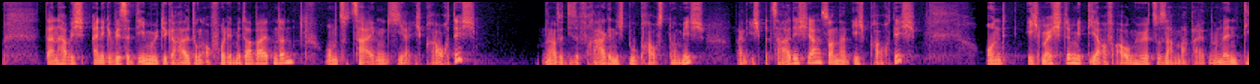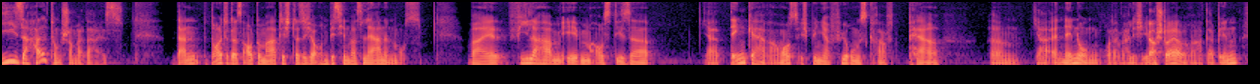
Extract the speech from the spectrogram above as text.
dann habe ich eine gewisse demütige Haltung auch vor den Mitarbeitenden, um zu zeigen, hier, ich brauche dich. Also diese Frage nicht, du brauchst nur mich, weil ich bezahle dich ja, sondern ich brauche dich. Und ich möchte mit dir auf Augenhöhe zusammenarbeiten. Und wenn diese Haltung schon mal da ist, dann bedeutet das automatisch, dass ich auch ein bisschen was lernen muss. Weil viele haben eben aus dieser ja, Denke heraus, ich bin ja Führungskraft per ähm, ja, Ernennung oder weil ich eben ja. Steuerberater bin,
